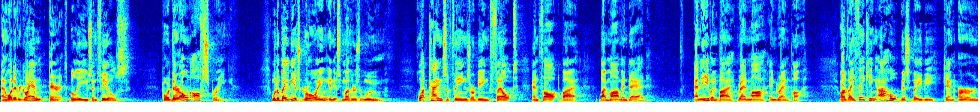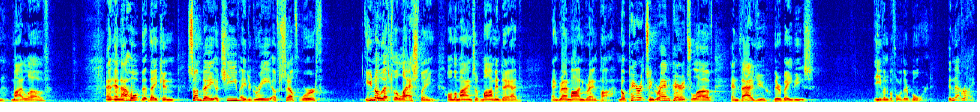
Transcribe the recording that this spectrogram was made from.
and what every grandparent believes and feels toward their own offspring. When a baby is growing in its mother's womb, what kinds of things are being felt and thought by, by mom and dad, and even by grandma and grandpa? Are they thinking, I hope this baby can earn my love? And, and I hope that they can someday achieve a degree of self worth. You know that's the last thing on the minds of mom and dad and grandma and grandpa. No, parents and grandparents love and value their babies even before they're born. Isn't that right?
